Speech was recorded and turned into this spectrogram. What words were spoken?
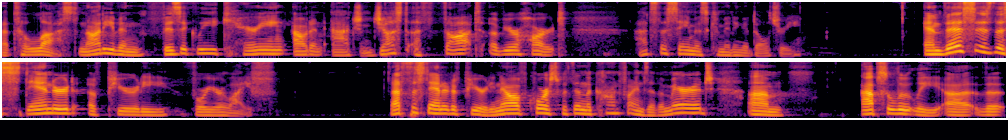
that to lust, not even physically carrying out an action, just a thought of your heart, that's the same as committing adultery. And this is the standard of purity for your life. That's the standard of purity. Now, of course, within the confines of a marriage, um, absolutely, uh, the,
